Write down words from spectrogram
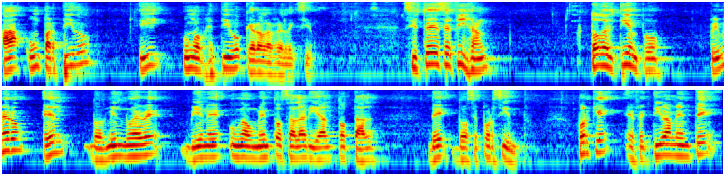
a un partido y un objetivo que era la reelección. Si ustedes se fijan, todo el tiempo, primero el 2009 viene un aumento salarial total de 12%, porque efectivamente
